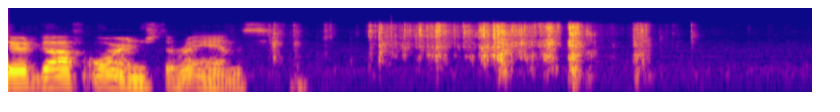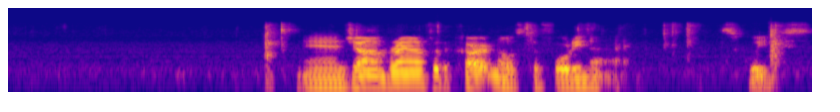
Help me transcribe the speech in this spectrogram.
Jared Goff orange, the Rams. And John Brown for the Cardinals to 49. Squeaks.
